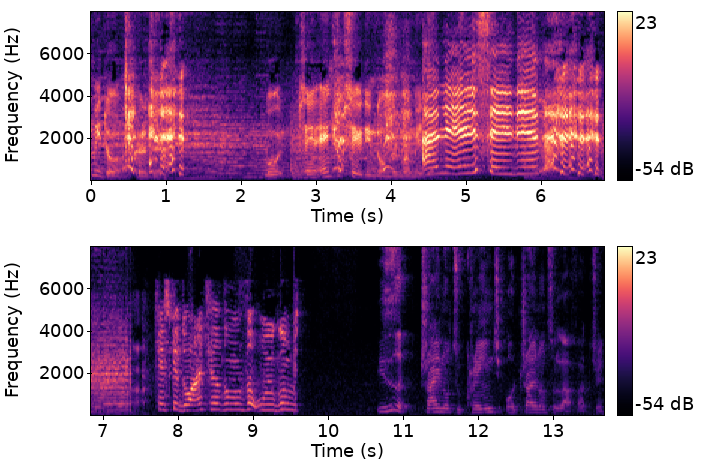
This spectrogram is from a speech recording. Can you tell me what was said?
Mıydı o kırdı? Bu senin en çok sevdiğin dondurma mıydı? Anne en sevdiğim. Keşke duvar kağıdımızda uygun bir is this a try not to cringe or try not to laugh actually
